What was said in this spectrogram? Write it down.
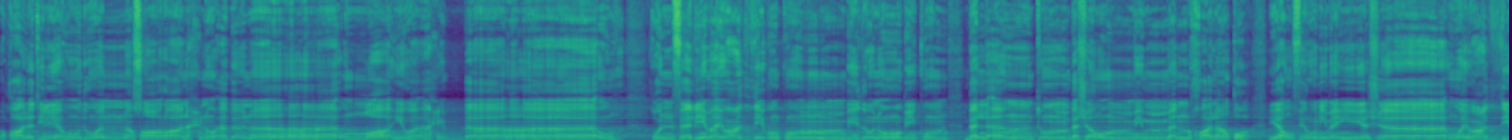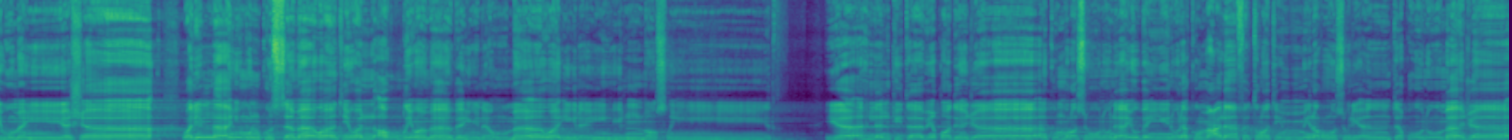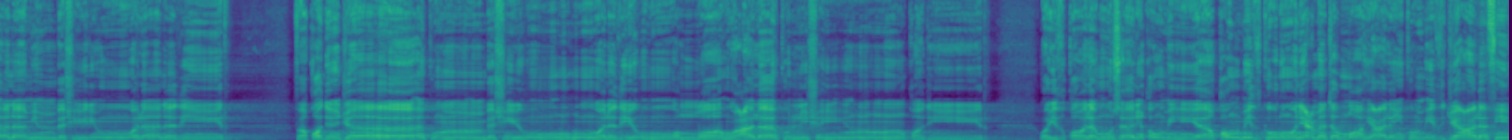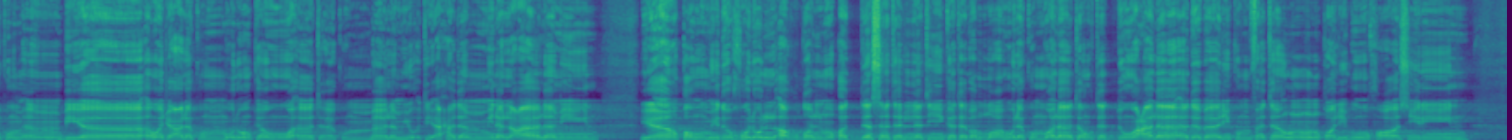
وقالت اليهود والنصارى نحن أبناء الله وأحباؤه. قل فلم يعذبكم بذنوبكم؟ بل أنتم بشر ممن خلق. يغفر لمن يشاء ويعذب من يشاء. ولله ملك السماوات والأرض وما بينهما وإليه المصير. يا أهل الكتاب قد جاءكم رسولنا يبين لكم على فترة من الرسل أن تقولوا ما جاءنا من بشير ولا نذير. فقد جاءكم بشير ونذير والله على كل شيء قدير. وإذ قال موسى لقومه يا قوم اذكروا نعمة الله عليكم إذ جعل فيكم أنبياء وجعلكم ملوكا وآتاكم ما لم يؤت أحدا من العالمين. يا قوم ادخلوا الأرض المقدسة التي كتب الله لكم ولا ترتدوا على أدباركم فتنقلبوا خاسرين.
